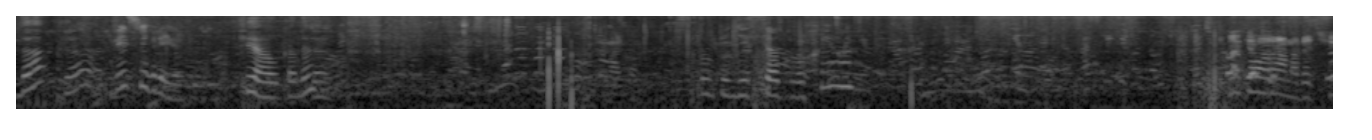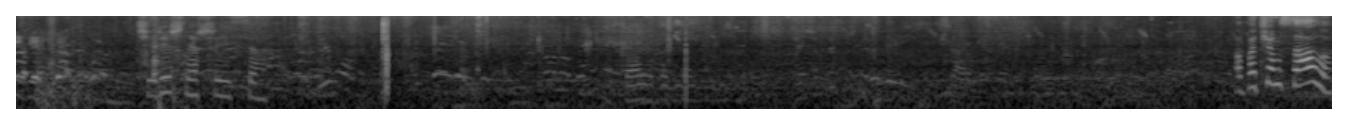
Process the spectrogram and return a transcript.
Да? Да, 200 гривень. Фиалка, да? Да. 150 лохина. Пів кілограма десь чуть більше. Черешня 60. Сало по чому? А почем сало?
